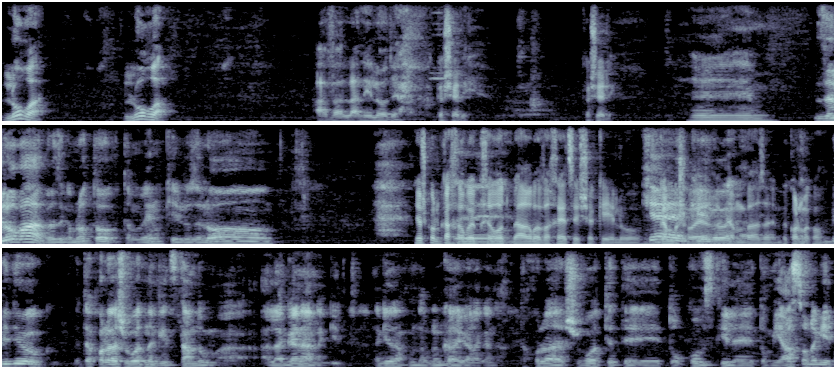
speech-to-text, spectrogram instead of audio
לא רע, לא רע, אבל אני לא יודע, קשה לי, קשה לי. אמ, זה לא רע, אבל זה גם לא טוב, אתה מבין? כאילו זה לא... יש כל כך הרבה בחירות בארבע וחצי שכאילו, כן, גם בשוער כאילו, וגם בזה, בכל מקום. בדיוק, אתה יכול להשוות נגיד, סתם דוגמה, על הגנה נגיד, נגיד אנחנו מדברים כרגע על הגנה, יכול להשוות את אה, טורקובסקי לטומיאסו נגיד?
